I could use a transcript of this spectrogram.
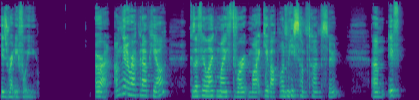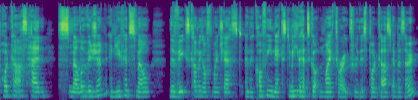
is ready for you. All right, I'm going to wrap it up here because I feel like my throat might give up on me sometime soon. Um, if podcasts had smell-o-vision and you could smell the Vicks coming off my chest and the coffee next to me that's gotten my throat through this podcast episode,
